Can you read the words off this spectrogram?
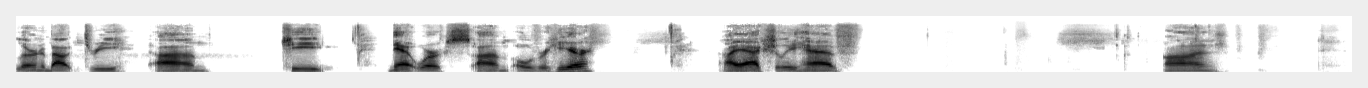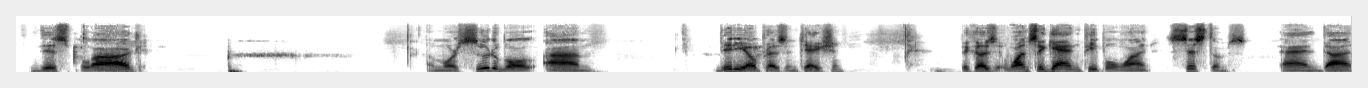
learn about three um, key networks um, over here. I actually have on this blog a more suitable um, video presentation because once again people want systems and uh,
